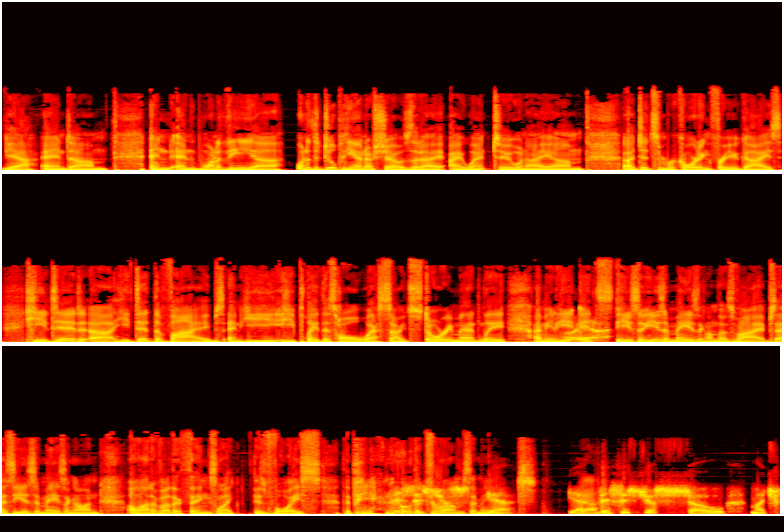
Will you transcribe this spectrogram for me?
Yeah, and um, and and one of the uh, one of the dual piano shows that I, I went to when I um uh, did some recording for you guys. He did uh, he did the vibes and he he played this whole West Side Story medley. I mean he oh, yeah. it's he's a, he's amazing on those vibes as he is amazing on a lot of other things like his voice, the piano, this the drums. Just, I mean, yeah. yeah, yeah, this is just so much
